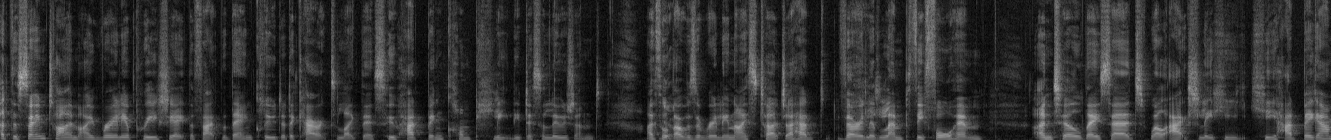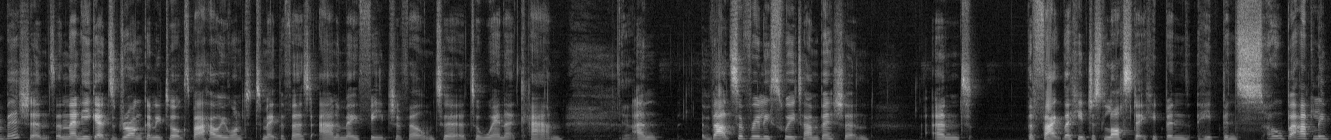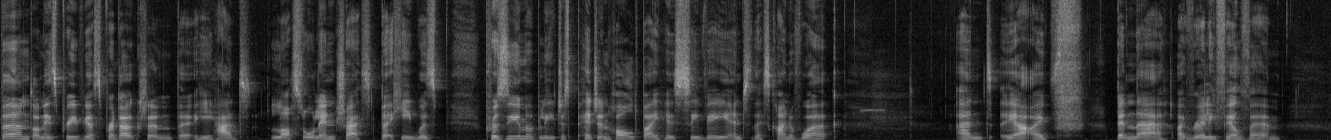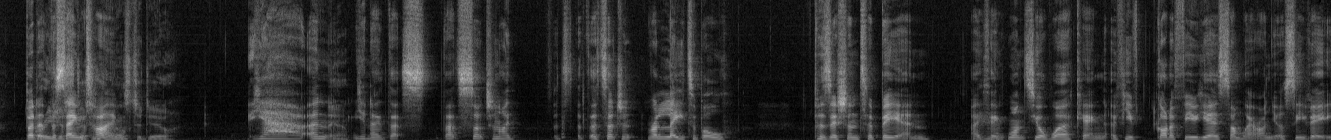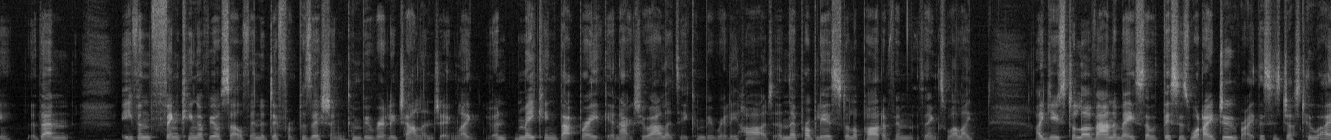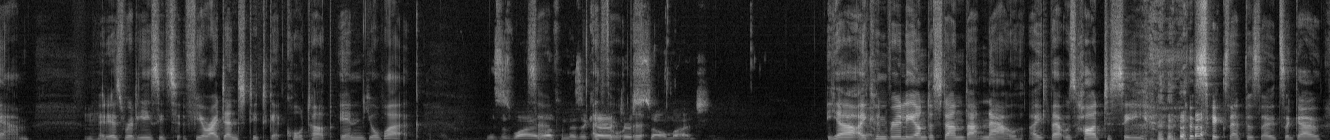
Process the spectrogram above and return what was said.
At the same time, I really appreciate the fact that they included a character like this who had been completely disillusioned. I thought Yeah. that was a really nice touch. I had very little empathy for him until they said, well, actually, he, he had big ambitions. And then he gets drunk and he talks about how he wanted to make the first anime feature film to, to win at Cannes. Yeah. And that's a really sweet ambition. And the fact that he'd just lost it, he'd been he'd been so badly burned on his previous production that he had lost all interest, but he was presumably just pigeonholed by his CV into this kind of work. And yeah, I've been there. I really feel for him. But Or at he the same doesn't know what time, else to do. yeah, and Yeah. you know that's that's such an it's such a relatable position to be in. I mm-hmm. think once you're working, if you've got a few years somewhere on your CV, then even thinking of yourself in a different position can be really challenging. Like, and making that break in actuality can be really hard. And there probably is still a part of him that thinks, well, I, I used to love anime, so this is what I do, right? This is just who I am. Mm-hmm. It is really easy to, for your identity to get caught up in your work. This is why So, I love him as a I thought character that- so much. Yeah, I can really understand that now. I that was hard to see six episodes ago,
